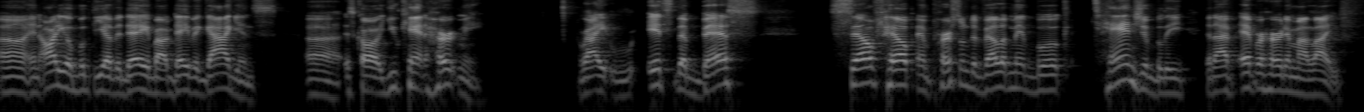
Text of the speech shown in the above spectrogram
uh, an audiobook the other day about David Goggins. Uh, it's called You Can't Hurt Me, right? It's the best self-help and personal development book tangibly that I've ever heard in my life.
